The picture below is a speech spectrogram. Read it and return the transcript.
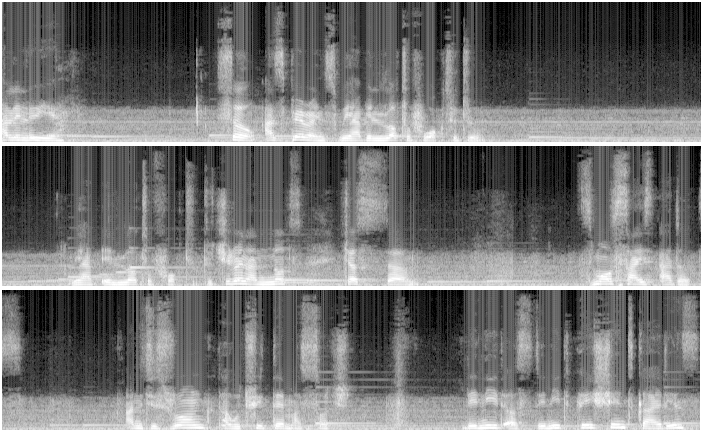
Hallelujah. So, as parents, we have a lot of work to do. We have a lot of work to do. Children are not just um, small sized adults, and it is wrong that we treat them as such. They need us, they need patient guidance,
